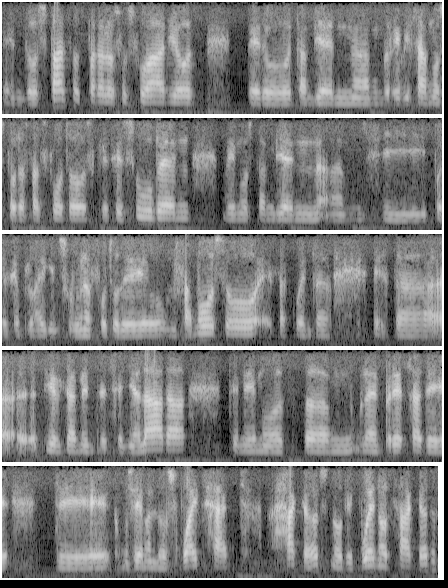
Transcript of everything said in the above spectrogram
en dos pasos para los usuarios, pero también um, revisamos todas las fotos que se suben, vemos también um, si, por ejemplo, alguien sube una foto de un famoso, esa cuenta está directamente señalada. tenemos um, una empresa de, de, ¿cómo se llaman? Los White Hat hackers, no de buenos hackers,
